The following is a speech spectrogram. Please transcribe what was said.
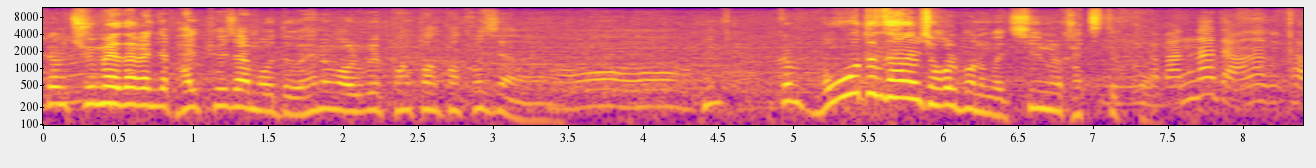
그럼 줌에다가 이제 발표자 모드 해놓으면 얼굴이 팡팡팡 커지잖아요. 어, 그럼 모든 사람이 저걸 보는 거지. 질문을 같이 듣고. 그러니까 만나지 않아도 다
